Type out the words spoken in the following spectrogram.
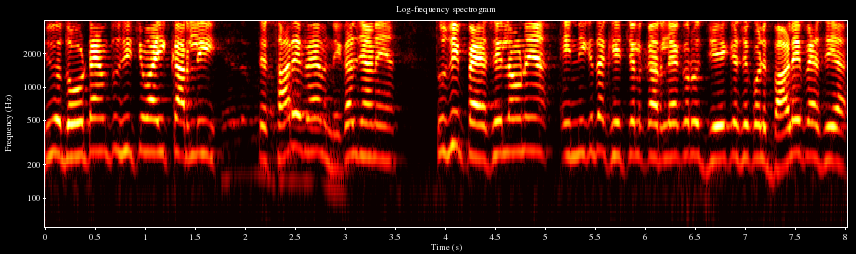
ਜਦੋਂ ਦੋ ਟਾਈਮ ਤੁਸੀਂ ਚਵਾਈ ਕਰ ਲਈ, ਤੇ ਸਾਰੇ ਵਹਿਮ ਨਿਕਲ ਜਾਣੇ ਆ। ਤੁਸੀਂ ਪੈਸੇ ਲਾਉਣੇ ਆ, ਇੰਨੀ ਕੁ ਤਾਂ ਖੇਚਲ ਕਰ ਲਿਆ ਕਰੋ, ਜੇ ਕਿਸੇ ਕੋਲ ਬਾਹਲੇ ਪੈਸੇ ਆ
